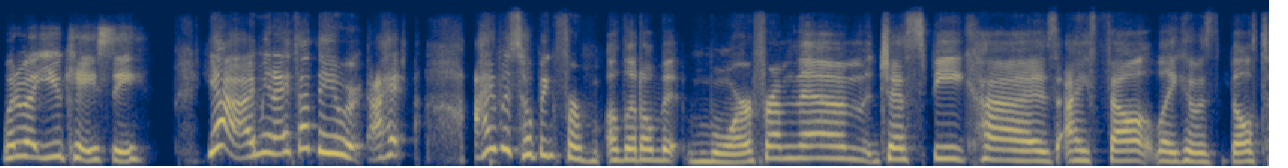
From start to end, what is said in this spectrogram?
What about you, Casey? Yeah, I mean, I thought they were. I I was hoping for a little bit more from them, just because I felt like it was built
